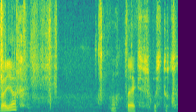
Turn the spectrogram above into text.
краях. О, так, ось тут.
